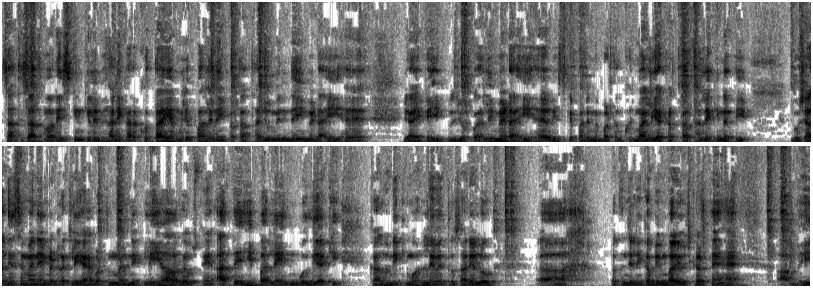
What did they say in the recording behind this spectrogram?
साथ ही साथ हमारी स्किन के लिए भी हानिकारक होता है। यह मुझे पहले नहीं पता था, जो मेरी नई मेड आई है, या कहीं जो पहली मेड आई है, अभी इसके पहले मैं बर्तन खुद मार लिया करता था, लेकिन अभी दो चार दिन से मैंने मेड रख लिया है बर्तन मारने के लिए, और उसने आते ही पहले ही दिन बोल दिया कि कॉलोनी के मोहल्ले में तो सारे लोग पतंजलि का बिम बार यूज़ करते हैं। आप भी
